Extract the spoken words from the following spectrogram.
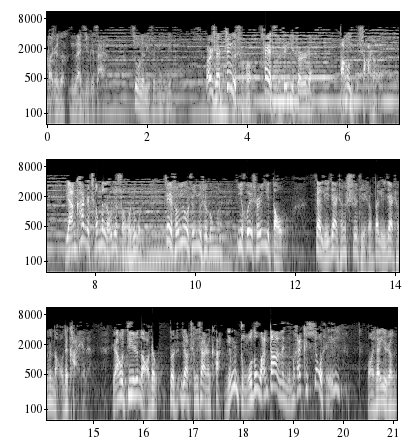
把这个李元吉给宰了，救了李世民一命。而且这个时候太子这一支的党羽杀上来，眼看着城门楼就守不住了。这时候又是尉迟恭呢，一回身一刀，在李建成尸体上把李建成的脑袋砍下来了。然后低着脑袋，都让城下人看，你们主都完蛋了，你们还笑谁呢？往下一扔，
